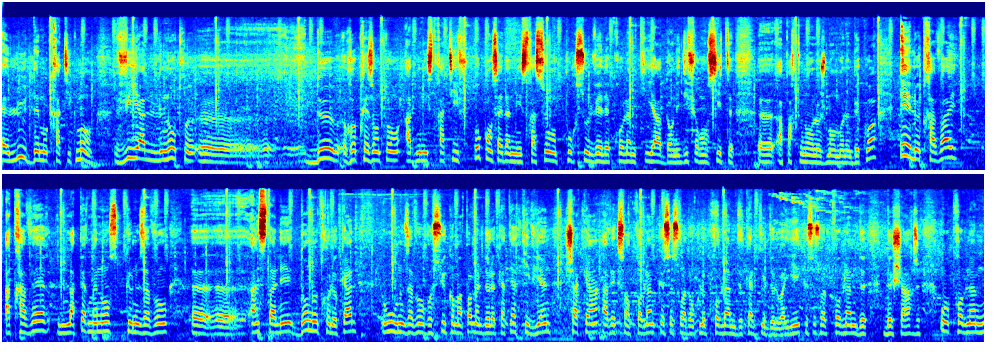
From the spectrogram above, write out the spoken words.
élus démocratiquement via notre euh, représentants administratifs au conseil d'administration pour soulever les problèmes qu'il y a dans les différents sites euh, appartenant au logement molenbeekois et le travail à travers la permanence que nous avons euh, euh, installée dans notre local où nous avons reçu comme pas mal de locataires qui viennent chacun avec son problème, que ce soit donc le problème de calcul de loyer, que ce soit le problème de, charge, ou problème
